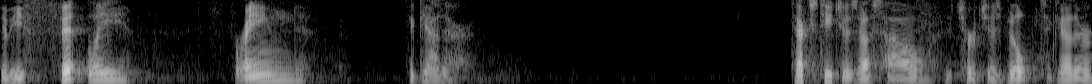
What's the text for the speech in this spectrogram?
to be fitly framed together? text teaches us how the church is built together.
